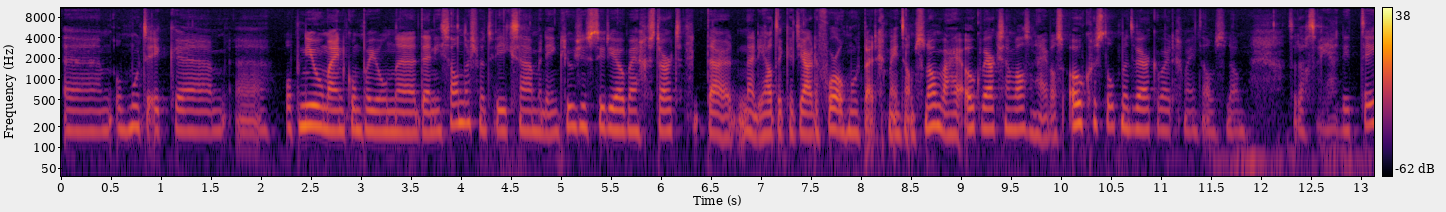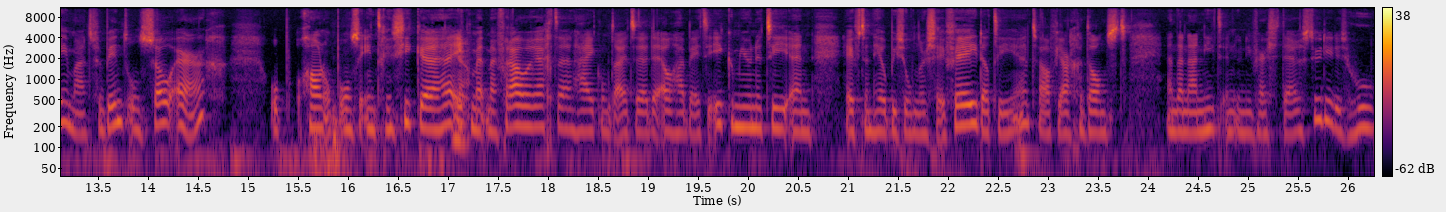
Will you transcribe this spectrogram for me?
ehm, ontmoette ik ehm, eh, opnieuw mijn compagnon eh, Danny Sanders, met wie ik samen de Inclusion Studio ben gestart. Daar, nou, die had ik het jaar ervoor ontmoet bij de gemeente Amsterdam, waar hij ook werkzaam was. En hij was ook gestopt met werken bij de gemeente Amsterdam. Toen dachten we, ja, dit thema, het verbindt ons zo erg. Op, gewoon op onze intrinsieke, hè, Ja. ik met mijn vrouwenrechten en hij komt uit de, de LHBTI-community en heeft een heel bijzonder cv, dat hij twaalf jaar gedanst en daarna niet een universitaire studie. Dus hoe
